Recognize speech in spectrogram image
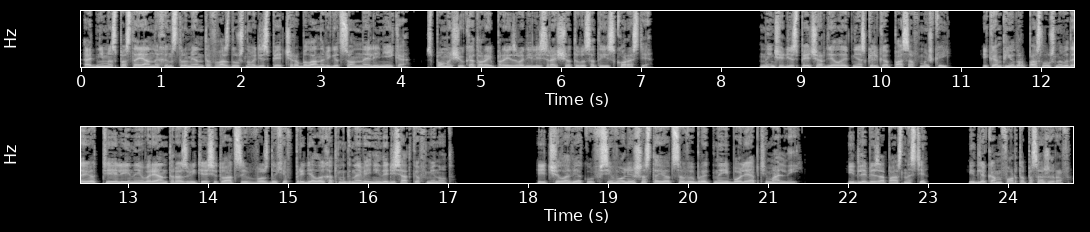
одним из постоянных инструментов воздушного диспетчера была навигационная линейка, с помощью которой производились расчеты высоты и скорости. Нынче диспетчер делает несколько пасов мышкой, и компьютер послушно выдает те или иные варианты развития ситуации в воздухе в пределах от мгновений до десятков минут. И человеку всего лишь остается выбрать наиболее оптимальный и для безопасности, и для комфорта пассажиров.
